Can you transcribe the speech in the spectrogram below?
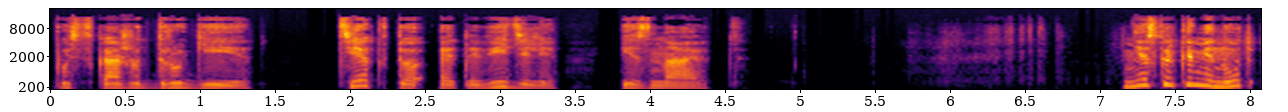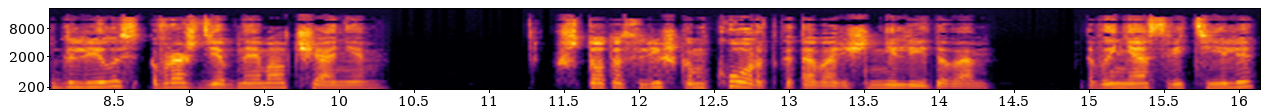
пусть скажут другие, те, кто это видели и знают. Несколько минут длилось враждебное молчание. Что-то слишком коротко, товарищ Нелидова. Вы не осветили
